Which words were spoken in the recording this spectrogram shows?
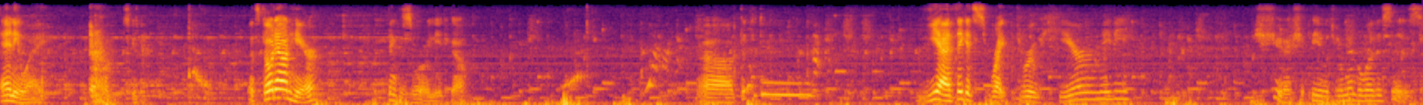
Anyway, excuse me. Let's go down here. I think this is where we need to go. Uh, doo -doo -doo. Yeah, I think it's right through here, maybe? Shoot, I should be able to remember where this is.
